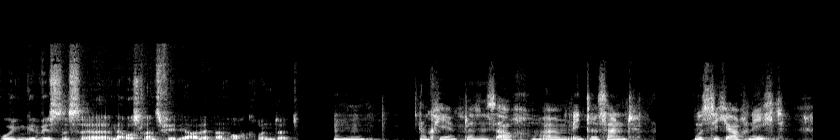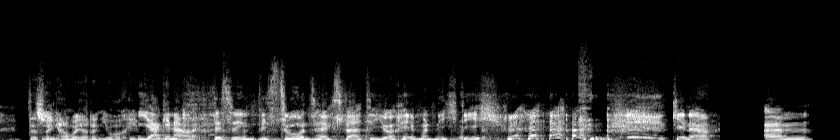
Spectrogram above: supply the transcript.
ruhigen Gewissens äh, eine Auslandsfiliale dann auch gründet. Mhm. Okay, das ist auch ähm, interessant. Wusste ich auch nicht. Deswegen haben wir ja den Joachim. Ja, genau. Deswegen bist du unser Experte, Joachim, und nicht ich. genau. Ähm,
